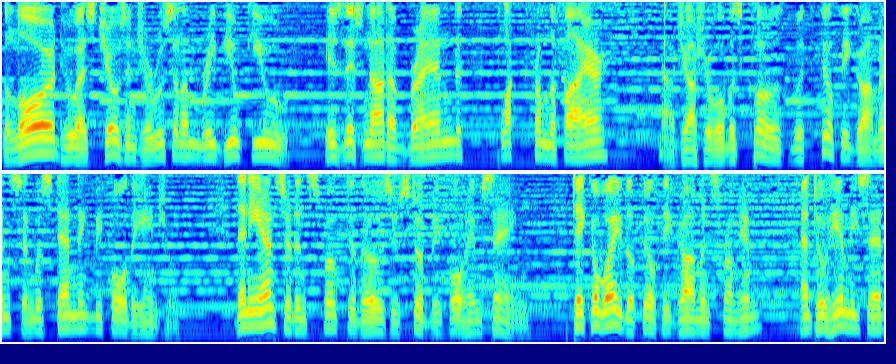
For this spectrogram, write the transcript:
The Lord, who has chosen Jerusalem, rebuke you. Is this not a brand plucked from the fire? Now Joshua was clothed with filthy garments, and was standing before the angel. Then he answered and spoke to those who stood before him, saying, Take away the filthy garments from him. And to him he said,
